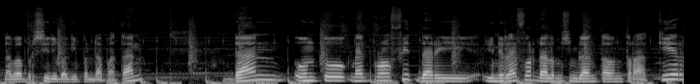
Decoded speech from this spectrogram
laba bersih dibagi pendapatan. Dan untuk net profit dari Unilever dalam 9 tahun terakhir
